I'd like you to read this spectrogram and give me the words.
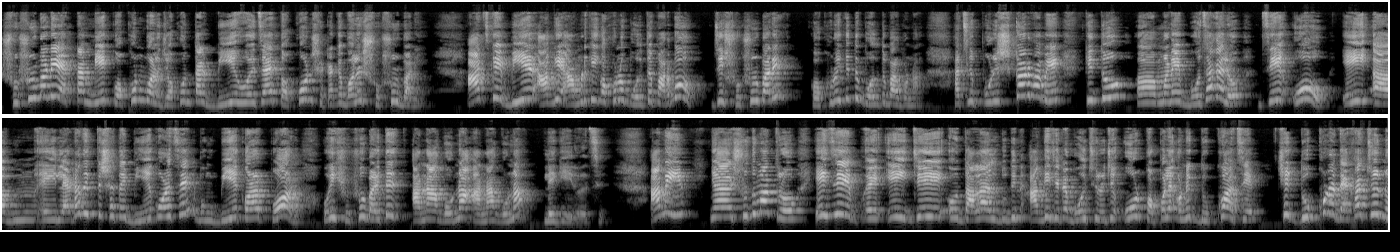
শ্বশুর বাড়ি একটা মেয়ে কখন বলে? যখন তার বিয়ে হয়ে যায়, তখন সেটাকে বলে শ্বশুর বাড়ি আজকে বিয়ের আগে আমরা কি কখনো বলতে পারব যে শ্বশুর বাড়ি কখনোই কিন্তু বলতে পারব না। আজকে পরিষ্কারভাবে কিন্তু মানে বোঝা গেল যে ও এই এই ল্যাটাদিত্যের সাথে বিয়ে করেছে এবং বিয়ে করার পর ওই শ্বশুর বাড়িতে আনা গোনা আনা গোনা লেগেই রয়েছে। আমি শুধুমাত্র এই যে এই যে ও দালাল দুদিন আগে যেটা বলছিল যে ওর কপালে অনেক দুঃখ আছে, সেই দুঃখটা দেখার জন্য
